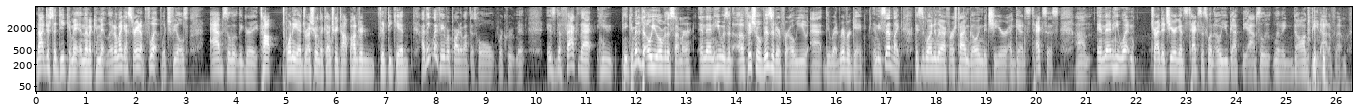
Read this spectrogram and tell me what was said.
not just a decommit and then a commit later, like a straight up flip, which feels absolutely great. Top 20 edge rusher in the country, top 150 kid. I think my favorite part about this whole recruitment is the fact that he he committed to OU over the summer and then he was an official visitor for OU at the Red River game. And he said like this is going to be my first time going to cheer against Texas. Um, and then he went and tried to cheer against Texas when OU got the absolute living dog beat out of them.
